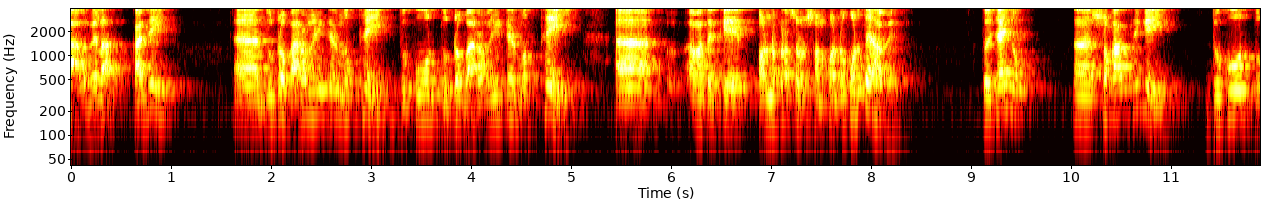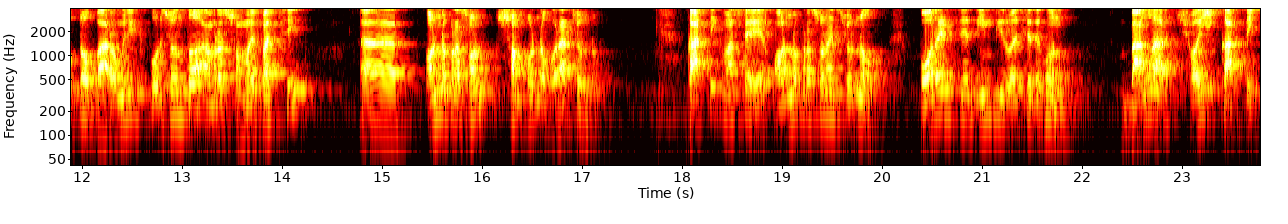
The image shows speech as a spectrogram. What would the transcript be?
কালবেলা। কাজেই দুটো বারো মিনিটের মধ্যেই, দুপুর দুটো বারো মিনিটের মধ্যেই আমাদেরকে অন্নপ্রাশন সম্পন্ন করতে হবে। তো যাই হোক সকাল থেকেই দুপুর দুটো বারো মিনিট পর্যন্ত আমরা সময় পাচ্ছি অন্নপ্রাশন সম্পন্ন করার জন্য। কার্তিক মাসে অন্নপ্রাশনের জন্য পরের যে দিনটি রয়েছে, দেখুন, বাংলার ছয়ই কার্তিক।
